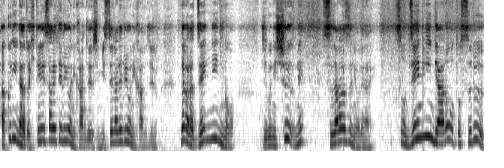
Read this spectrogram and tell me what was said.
悪人になると否定されてるように感じるし見捨てられるように感じる。だから善人の自分にしゅねすがらずに折れないその善人であろうとする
